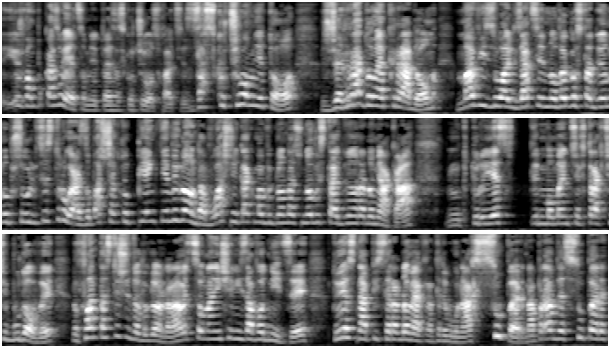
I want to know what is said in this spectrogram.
e, już Wam pokazuję, co mnie tutaj zaskoczyło, słuchajcie, zaskoczyło mnie to, że Radom jak Radom ma wizualizację nowego stadionu przy ulicy Struga, zobaczcie jak to pięknie wygląda, właśnie tak ma wyglądać nowy stadion Radomiaka, m, który jest w tym momencie w trakcie budowy. No fantastycznie to wygląda, nawet są naniesieni zawodnicy. Tu jest napis Radomiak na trybunach. Super, naprawdę super.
